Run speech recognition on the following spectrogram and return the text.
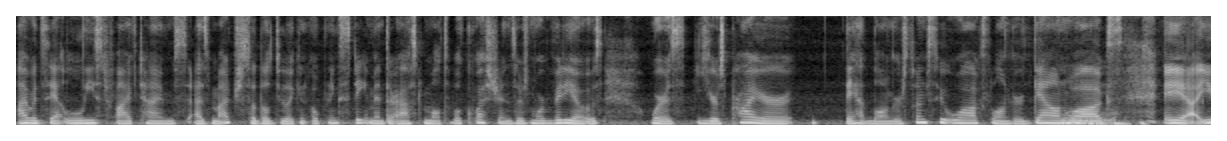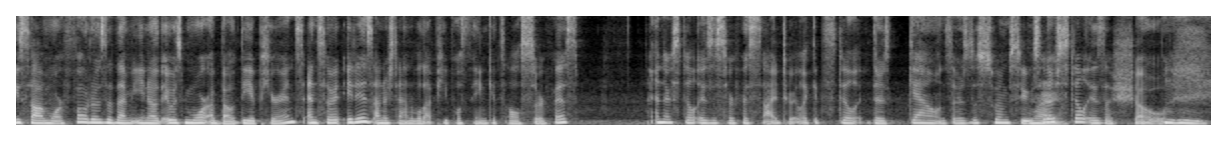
I would say at least five times as much. So they'll do like an opening statement. They're asked multiple questions. There's more videos. Whereas years prior, they had longer swimsuit walks, longer gown walks. Yeah, you saw more photos of them. You know, it was more about the appearance. And so it, it is understandable that people think it's all surface. And there still is a surface side to it. Like it's still, there's gowns, there's the swimsuit. So there still is a show. Mm-hmm.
